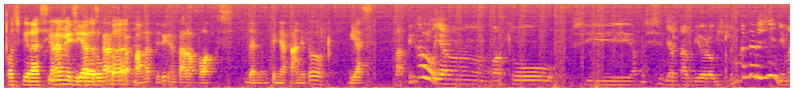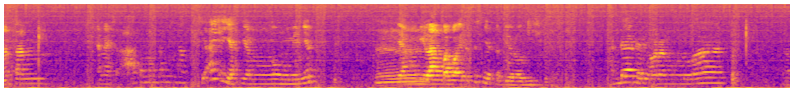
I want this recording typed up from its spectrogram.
konspirasi karena media tuh sekarang rupa. cepat banget jadi antara hoax dan kenyataan itu bias. Tapi kalau yang waktu si apa sih senjata biologis itu kan dari ini mantan NSA apa mantan si Ayah ya yang ngumuminnya Hmm. yang bilang bahwa itu tuh senjata biologis gitu. Ada dari orang luar yang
